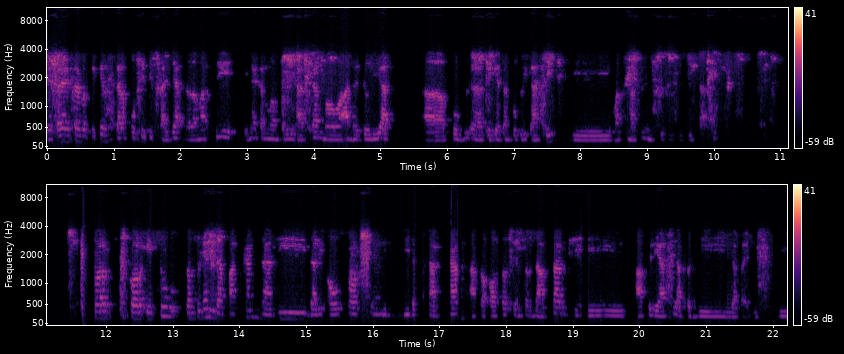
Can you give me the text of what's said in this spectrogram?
ya saya, saya berpikir secara positif saja dalam arti ini akan memperlihatkan bahwa ada geliat uh, pub, uh, kegiatan publikasi di masing-masing institusi kita skor skor itu tentunya didapatkan dari dari authors yang didaftarkan atau authors yang terdaftar di afiliasi atau di apa ya, di, di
